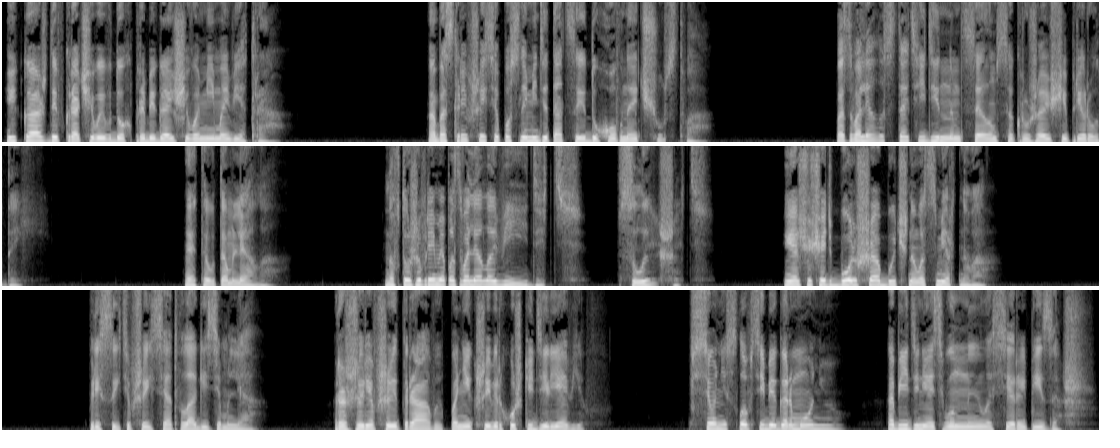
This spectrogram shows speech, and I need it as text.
и каждый вкрачивый вдох пробегающего мимо ветра. Обострившееся после медитации духовное чувство позволяло стать единым целым с окружающей природой. Это утомляло, но в то же время позволяла видеть, слышать и ощущать больше обычного смертного. Присытившаяся от влаги земля, разжиревшие травы, поникшие верхушки деревьев, все несло в себе гармонию, объединяясь в уныло-серый пейзаж.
